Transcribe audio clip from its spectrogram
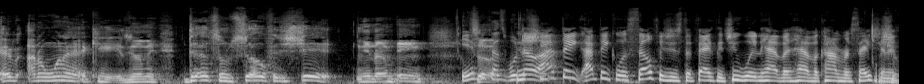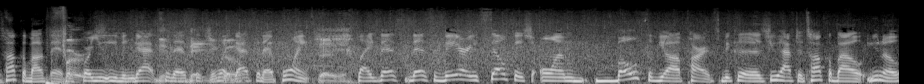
Every, "I don't want to have kids." You know what I mean? That's some selfish shit. You know what I mean? Yeah, So- because what no, she, I think I think what's selfish is the fact that you wouldn't have a have a conversation and talk about that First. before you even got to that situation, go. got to that point. There you go. Like that's that's very selfish on both of y'all parts because you have to talk about you know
